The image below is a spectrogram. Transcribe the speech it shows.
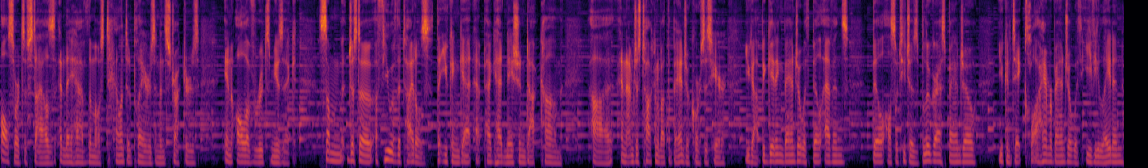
all sorts of styles, and they have the most talented players and instructors in all of roots music. Some, just a, a few of the titles that you can get at pegheadnation.com uh, and I'm just talking about the banjo courses here. You got beginning banjo with Bill Evans. Bill also teaches bluegrass banjo. You can take clawhammer banjo with Evie Ladin,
